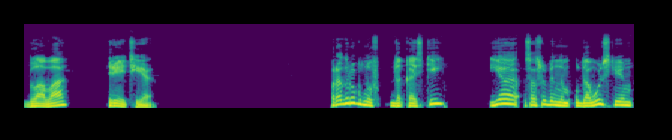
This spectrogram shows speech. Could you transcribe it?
Глава третья Продрогнув до костей, я с особенным удовольствием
